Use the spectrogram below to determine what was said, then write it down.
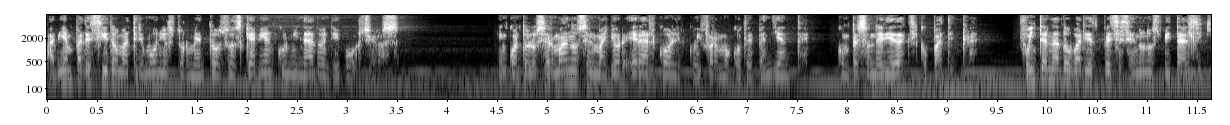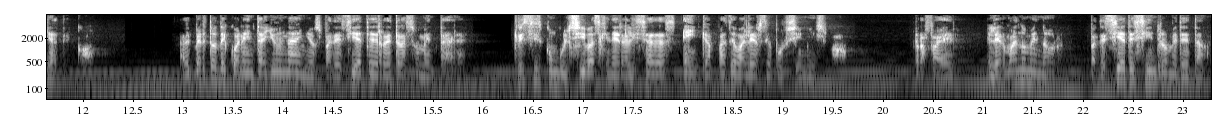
habían padecido matrimonios tormentosos que habían culminado en divorcios. En cuanto a los hermanos, el mayor era alcohólico y farmacodependiente, con personalidad psicopática. Fue internado varias veces en un hospital psiquiátrico. Alberto, de 41 años, padecía de retraso mental, crisis convulsivas generalizadas e incapaz de valerse por sí mismo. Rafael, el hermano menor, padecía de síndrome de Down.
